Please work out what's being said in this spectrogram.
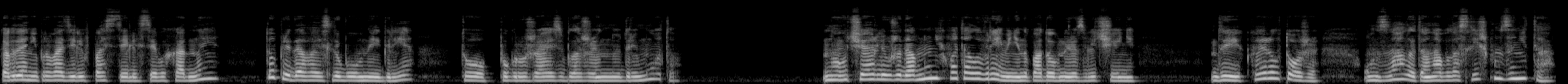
когда они проводили в постели все выходные, то предаваясь любовной игре, то погружаясь в блаженную дремоту. Но у Чарли уже давно не хватало времени на подобные развлечения, да и Кэрол тоже — он знал это, она была слишком занята.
